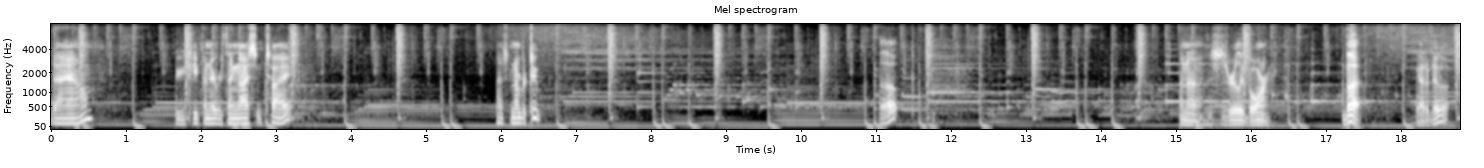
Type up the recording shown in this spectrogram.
Down. You keeping everything nice and tight? That's number two. Up. I know, this is really boring. But, gotta do it.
